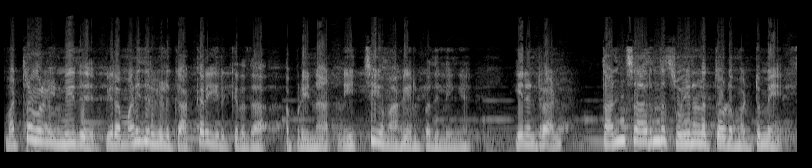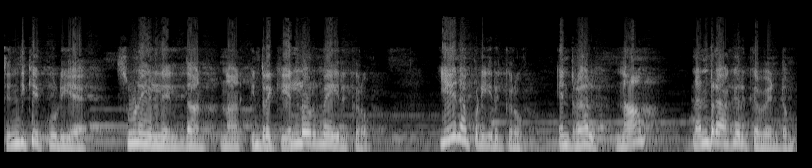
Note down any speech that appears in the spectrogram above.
மற்றவர்கள் மீது பிற மனிதர்களுக்கு அக்கறை இருக்கிறதா? அப்படின்னா நிச்சயமாக இருப்பதில்லைங்க. ஏனென்றால் தன் சார்ந்த சுயநலத்தோடு மட்டுமே சிந்திக்கக்கூடிய சூழ்நிலையில் தான் நான் இன்றைக்கு எல்லோருமே இருக்கிறோம். ஏன் அப்படி இருக்கிறோம்? என்றால் நாம் நன்றாக இருக்க வேண்டும்.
